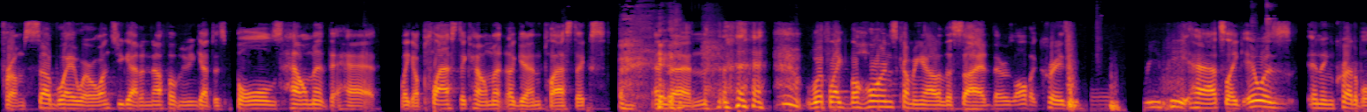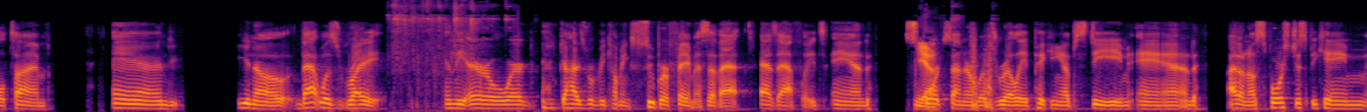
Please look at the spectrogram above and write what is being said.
from Subway where once you got enough of them, you got this Bulls helmet that had like a plastic helmet again, plastics, and then with like the horns coming out of the side. There was all the crazy repeat hats. Like it was an incredible time, and you know that was right in the era where guys were becoming super famous at that as athletes, and Sports yeah. Center was really picking up steam, and I don't know, sports just became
